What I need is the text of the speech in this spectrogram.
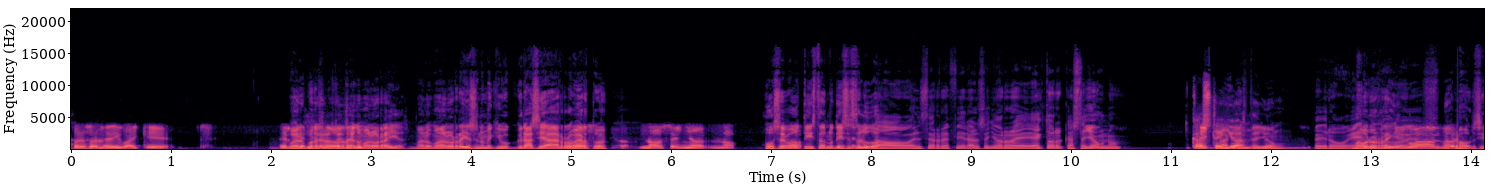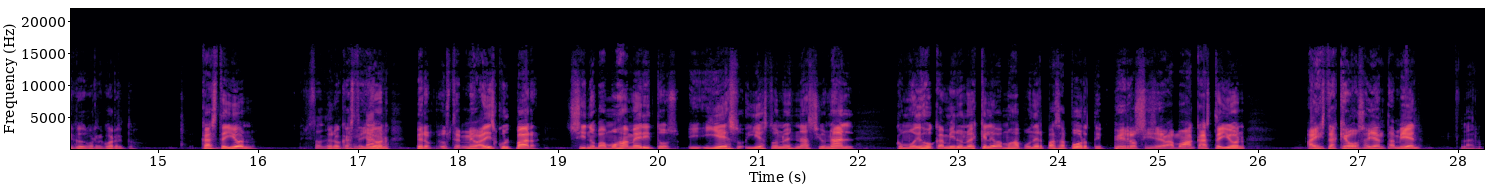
Por eso le digo, hay que. bueno, por eso estoy diciendo Mauro Reyes. Mauro, Reyes, si no me equivoco. Gracias, Roberto. ¿eh? No, señor, no. José Bautista nos dice saludos. No, él se refiere al señor eh, Héctor Castellón, ¿no? Castellón. Castellón. Pero Mauro Reyes. sí, correcto. Castellón. Pero Castellón, pero usted me va a disculpar, si nos vamos a méritos y, eso, y esto no es nacional, como dijo Camilo, no es que le vamos a poner pasaporte, pero si se vamos a Castellón, ahí está que vos hayan también. Claro.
